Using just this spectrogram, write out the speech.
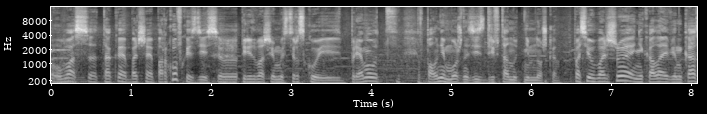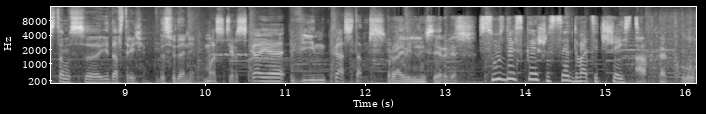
У вас э, такая большая парковка здесь, э, перед вашей мастерской. и Прямо вот вполне можно здесь дрифтануть немножко. Спасибо большое, Николай Винкастомс, э, и до встречи. До свидания. Мастерская Вин Кастомс. Правильный сервис. Суздальское шоссе 26. Автоклуб.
